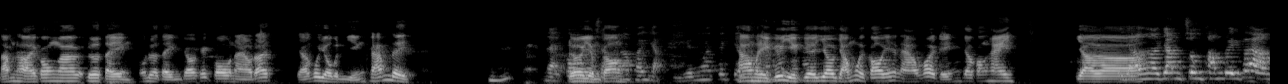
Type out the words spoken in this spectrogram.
tạm thời con ờ, đưa tiền con đưa tiền cho cái cô nào đó chở cô vô bệnh viện khám đi. Đưa giùm con. không thì cứ việc vô chổng rồi coi như thế nào có điện cho con hay giờ ờ, giờ dân xung phong đi phải không?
